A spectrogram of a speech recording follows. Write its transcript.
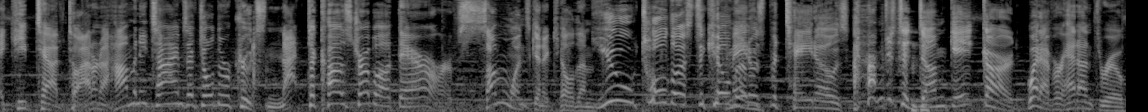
I keep tabs, so I don't know how many times I've told the recruits not to cause trouble out there, or if someone's gonna kill them. You told us to kill Tomatoes, them. potatoes. I'm just a dumb gate guard. Whatever, head on through.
